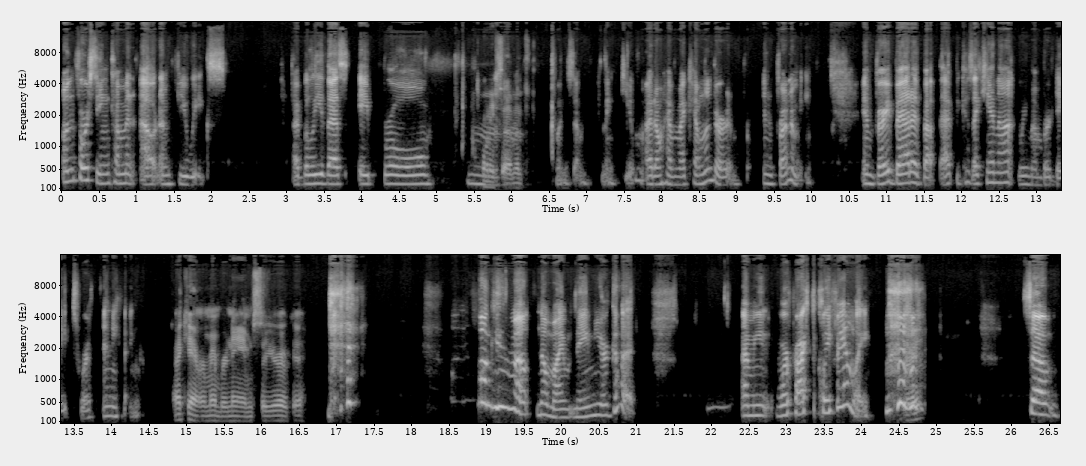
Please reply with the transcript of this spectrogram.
Unforeseen coming out in a few weeks. I believe that's April hmm, 27th. 27th. Thank you. I don't have my calendar in, in front of me. I'm very bad about that because I cannot remember dates worth anything. I can't remember names, so you're okay. as long as you know my name, you're good. I mean, we're practically family. Right. so,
